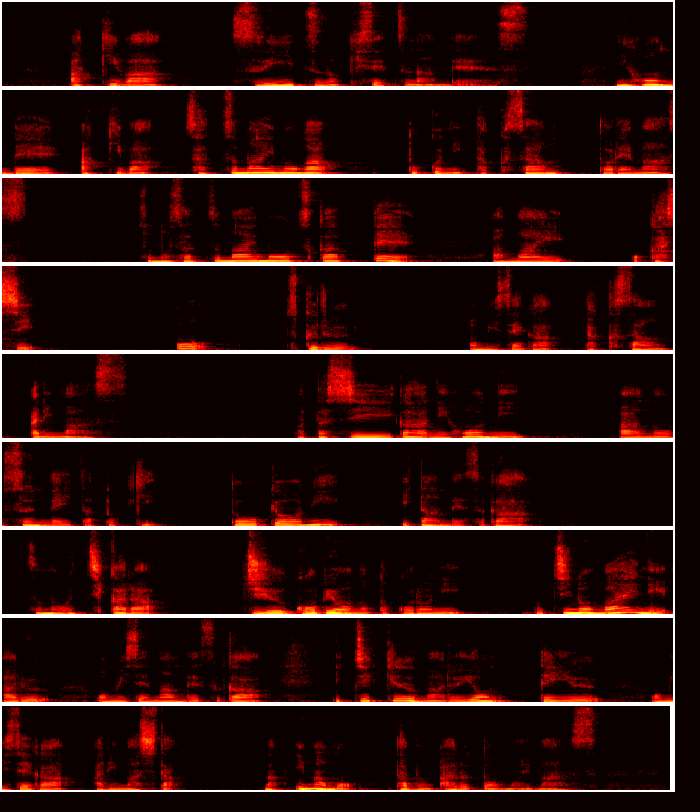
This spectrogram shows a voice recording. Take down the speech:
秋はスイーツの季節なんです。日本で秋はさつまいもが特にたくさん取れます。そのさつまいもを使って甘いお菓子を作るお店がたくさんあります。私が日本にあの住んでいた時、東京にいたんですが、そのうちから15秒のところにうちの前にあるお店なんですが、1904っていうお店がありました。まあ、今も多分あると思います。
